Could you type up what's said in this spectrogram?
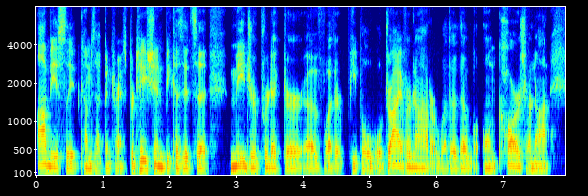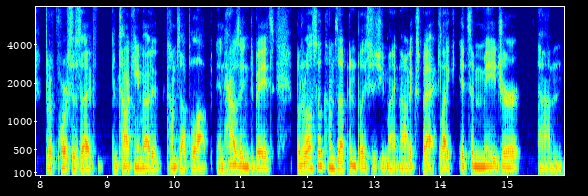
Obviously, it comes up in transportation because it's a major predictor of whether people will drive or not, or whether they'll own cars or not. But of course, as I've been talking about, it comes up a lot in housing debates, but it also comes up in places you might not expect. Like it's a major um,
